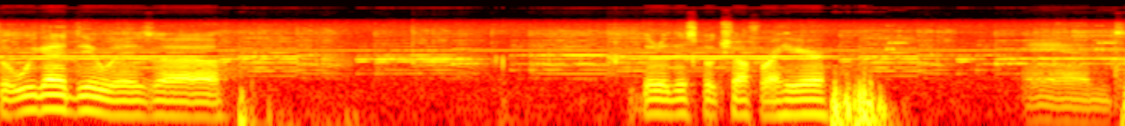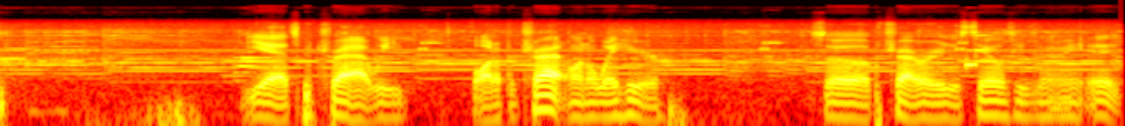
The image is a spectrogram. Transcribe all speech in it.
So what we gotta do is uh, go to this bookshelf right here, and yeah, it's Patrat. We bought a Patrat on the way here. So Patrat raised his tail, he's enemy. It,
